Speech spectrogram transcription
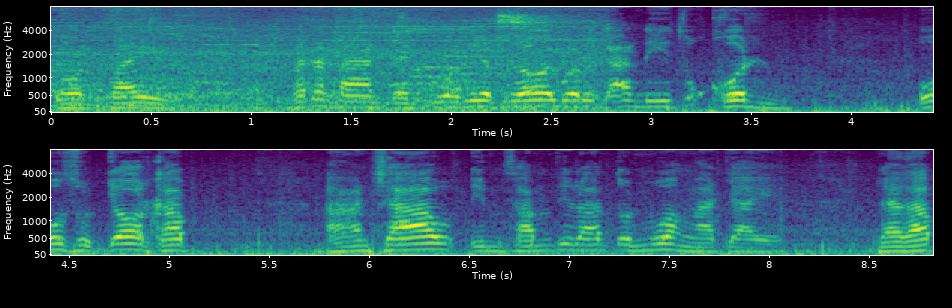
ปลอดภัยพนักงานแต่งตัวเรียบร้อยบริการดีทุกคน โอ้สุดยอดครับ อาหารเช้าติ่มซำที่ร้านต้นม่วงหาดใหญ่นะครับ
